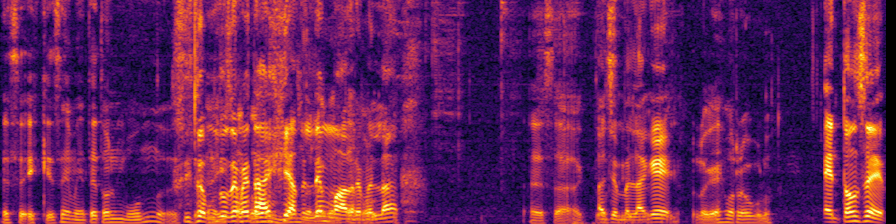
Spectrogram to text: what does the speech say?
es es que se mete todo el mundo. Si todo el mundo se mete ahí el a mundo, hacer la desmadre, ¿verdad? Exacto. En sí, verdad sí, que-. Lo que es revolú. Entonces,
